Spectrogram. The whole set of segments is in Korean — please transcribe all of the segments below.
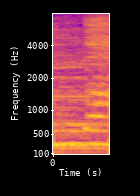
온다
